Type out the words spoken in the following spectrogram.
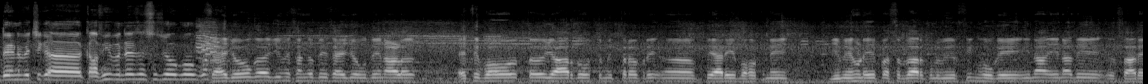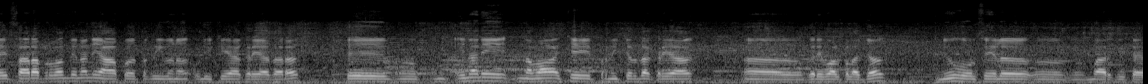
ਦੇਣ ਵਿੱਚ ਅ, ਕਾਫੀ ਬੰਦੇ ਦਾ ਸਹਿਯੋਗ ਹੋਊਗਾ? ਸਹਿਯੋਗ ਜਿਵੇਂ ਸੰਗਤ ਦੇ ਸਹਿਯੋਗ ਦੇ ਨਾਲ ਇੱਥੇ ਬਹੁਤ ਯਾਰ ਦੋਸਤ ਮਿੱਤਰ ਪ੍ਰੇ- ਪਿਆਰੇ ਬਹੁਤ ਨੇ। ਜਿਵੇਂ ਹੁਣ ਇਹ ਪ- ਸਰਦਾਰ ਕੁਲਵੀਰ ਸਿੰਘ ਹੋ ਗਏ ਇਹਨਾਂ ਇਹਨਾਂ ਦੇ ਸਾਰੇ ਸਾਰਾ ਪ੍ਰਬੰਧ ਇਹਨਾਂ ਨੇ ਆਪ ਤਕਰੀਬਨ ਉਲੀਕਿਆ ਕਰਿਆ ਸਾਰਾ। ਤੇ ਇਹਨਾਂ ਨੇ ਨਵਾਂ ਇੱਥੇ ਫਰਨੀਚਰ ਦਾ ਕਰਿਆ Grewal plaza. New wholesale market ਹੈ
